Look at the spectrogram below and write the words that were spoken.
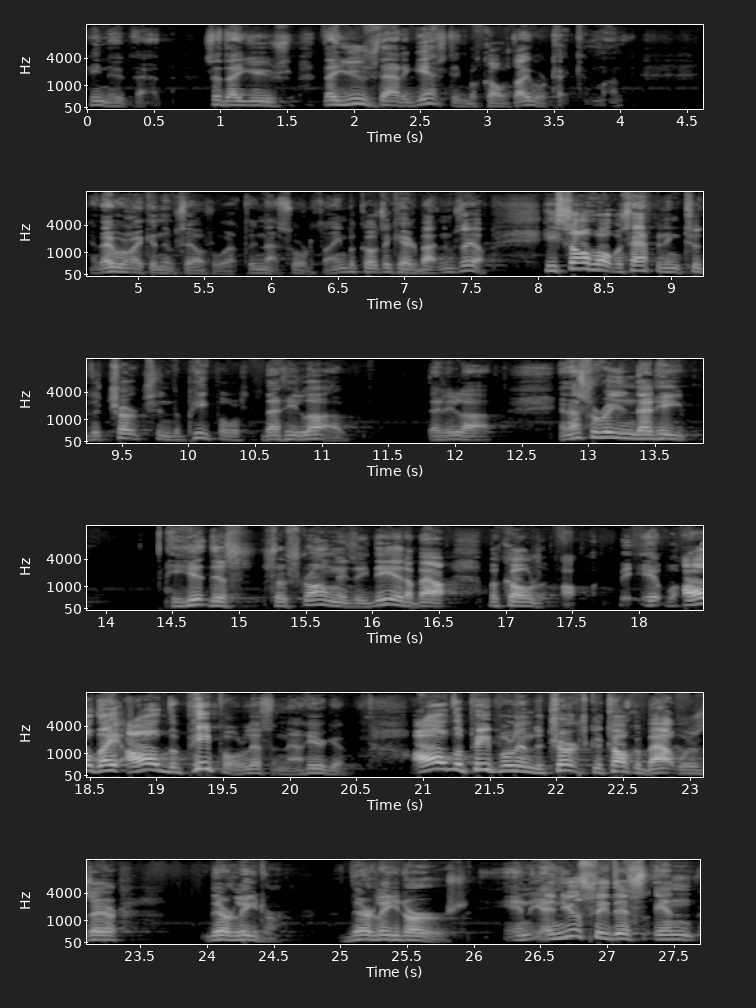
He knew that. So they used, they used that against him because they were taking money. And they were making themselves wealthy and that sort of thing because they cared about themselves. He saw what was happening to the church and the people that he loved, that he loved. And that's the reason that he, he hit this so strong as he did about because it, all, they, all the people, listen now, here you go. All the people in the church could talk about was their, their leader, their leaders. And, and you'll see this in,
